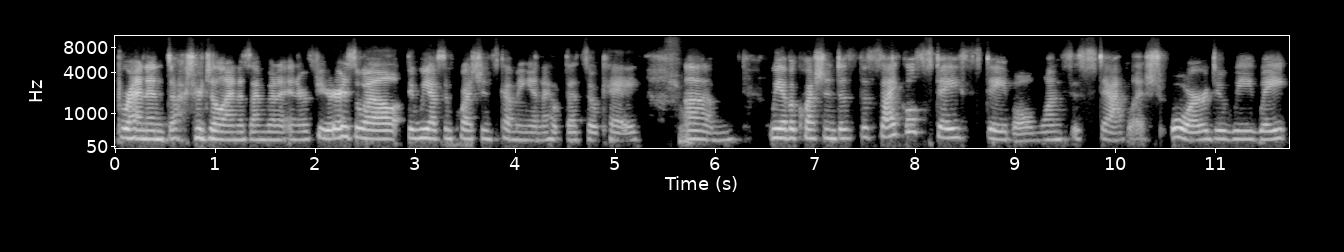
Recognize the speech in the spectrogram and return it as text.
Bren and Dr. Gelinas, I'm going to interfere as well. We have some questions coming in. I hope that's okay. Sure. Um, we have a question, does the cycle stay stable once established, or do we wait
